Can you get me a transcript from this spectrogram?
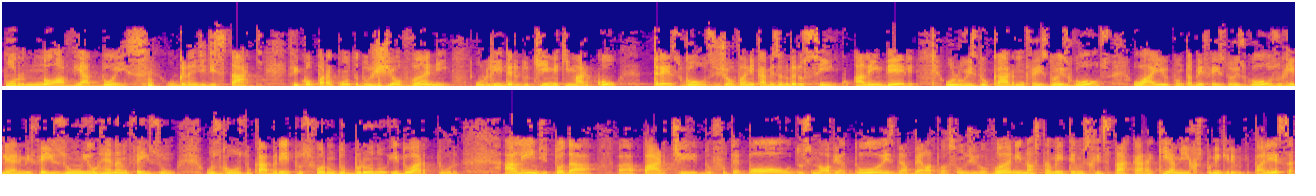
por 9 9 a 2. O grande destaque ficou para conta do Giovani, o líder do time que marcou três gols. Giovani, camisa número 5. Além dele, o Luiz do Carmo fez dois gols, o Ailton também fez dois gols, o Guilherme fez um e o Renan fez um. Os gols do Cabritos foram do Bruno e do Arthur. Além de toda a parte do futebol, dos 9 a 2, da bela atuação de Giovani, nós também temos que destacar aqui, amigos, por incrível que pareça,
